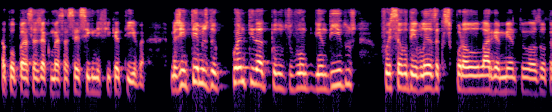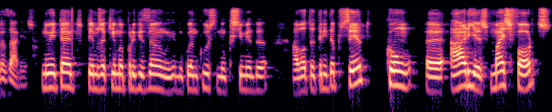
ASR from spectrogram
a poupança já começa a ser significativa. Mas em termos de quantidade de produtos vendidos, foi saúde e beleza que superou largamente as outras áreas. No entanto, temos aqui uma previsão no quanto custa no crescimento à volta de 30%, com uh, áreas mais fortes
